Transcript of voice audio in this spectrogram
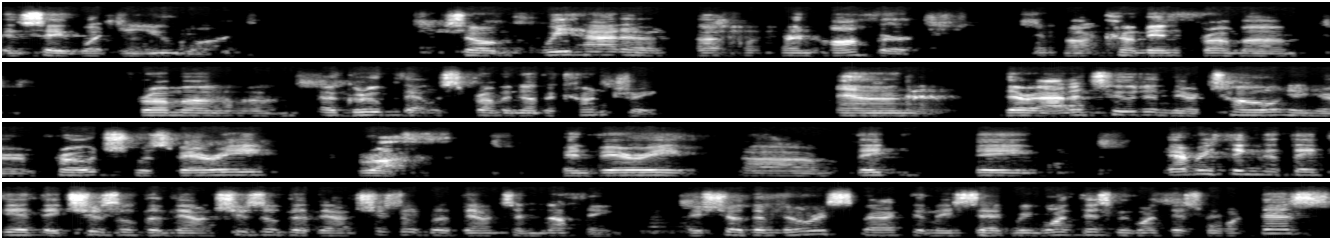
and say, what do you want? So we had a, a an offer uh, come in from um, from a, a group that was from another country, and their attitude and their tone and their approach was very rough and very um, they they everything that they did they chiseled them down chiseled them down chiseled them down to nothing. They showed them no respect and they said we want this we want this we want this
